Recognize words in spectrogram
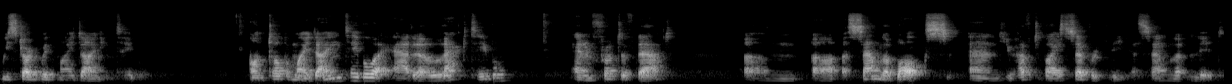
we start with my dining table. On top of my dining table I add a Lack table and in front of that um, uh, a Samla box and you have to buy separately a Samla lid.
